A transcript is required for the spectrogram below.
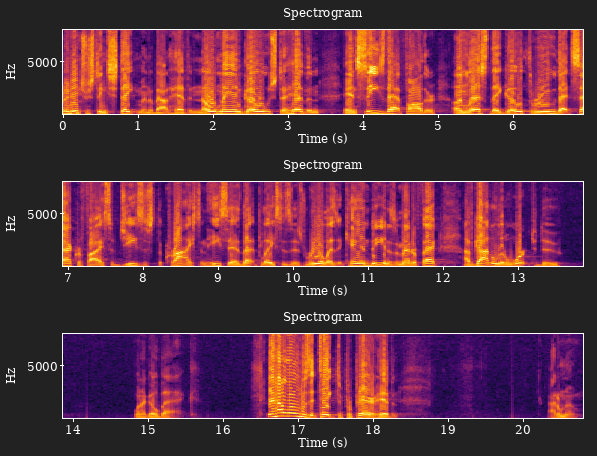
What an interesting statement about heaven. No man goes to heaven and sees that Father unless they go through that sacrifice of Jesus the Christ. And he says that place is as real as it can be. And as a matter of fact, I've got a little work to do when I go back. Now, how long does it take to prepare heaven? I don't know.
